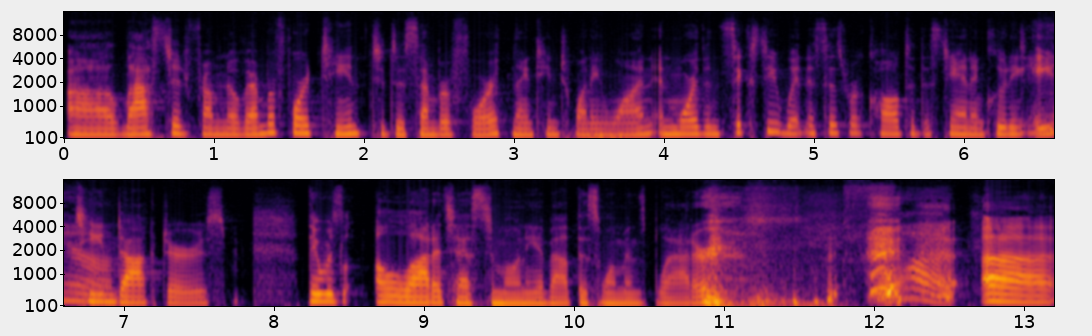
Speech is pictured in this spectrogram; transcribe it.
Uh, lasted from November 14th to December 4th, 1921, and more than 60 witnesses were called to the stand, including 18 doctors. There was a lot of testimony about this woman's bladder. Uh,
